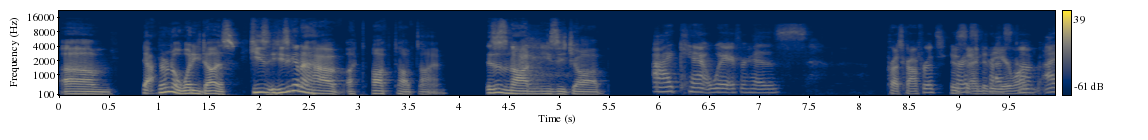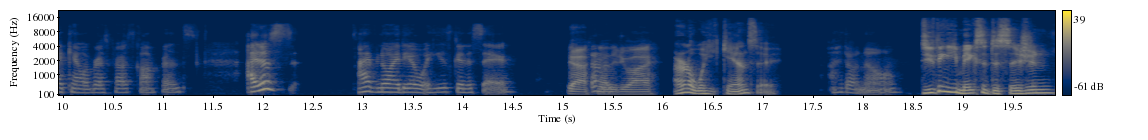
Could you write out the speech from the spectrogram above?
Um, yeah, I don't know what he does. He's he's gonna have a tough, tough time. This is not an easy job. I can't wait for his Press conference, his press- end of the press year one. I can't wait for his press conference. I just I have no idea what he's gonna say. Yeah, Um, neither do I. I don't know what he can say. I don't know. Do you think he makes a decision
